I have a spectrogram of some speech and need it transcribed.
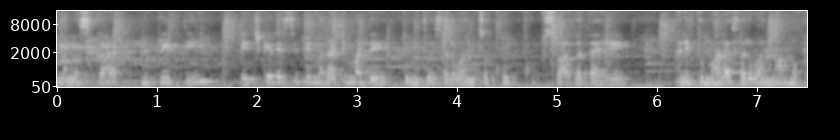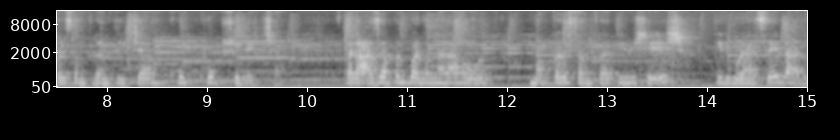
नमस्कार मी प्रीती. एच के रेसिपी मराठीमध्ये तुमचं सर्वांचं खूप खूप स्वागत आहे आणि तुम्हाला सर्वांना मकर संक्रांतीच्या खूप खूप शुभेच्छा. तर आज आपण बनवणार आहोत मकर संक्रांती विशेष तिळगुळाचे लाडू.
